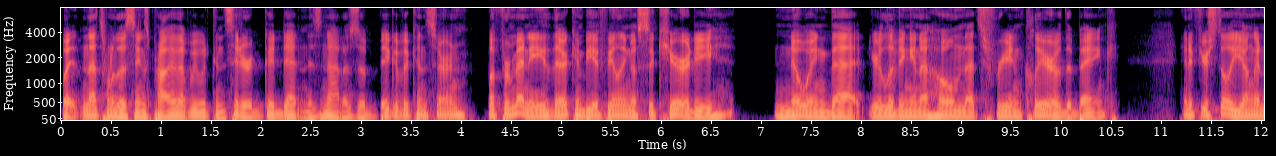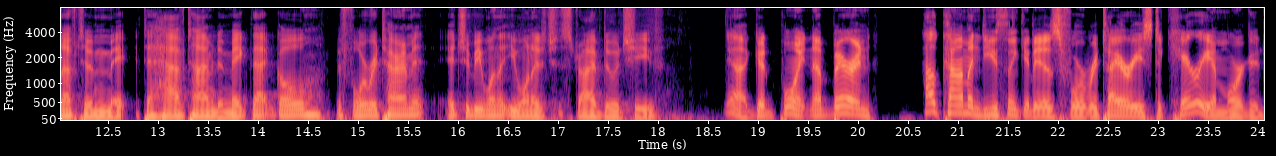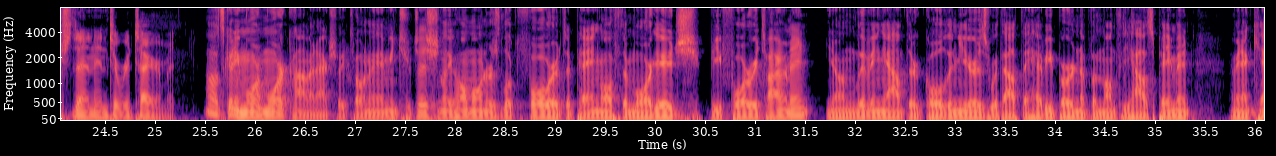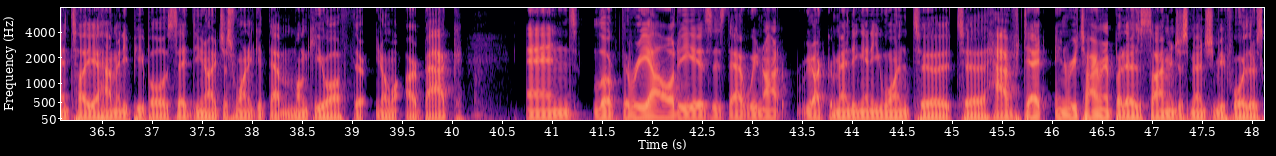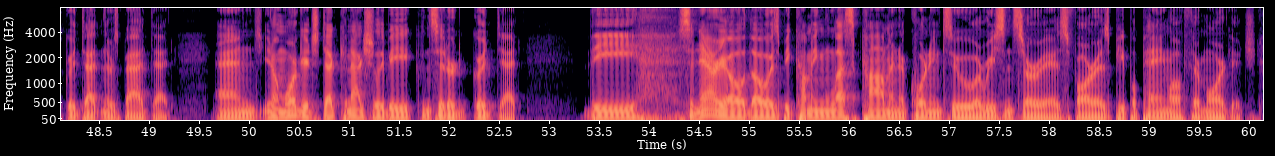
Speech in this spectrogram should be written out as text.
But that's one of those things probably that we would consider good debt and is not as a big of a concern. But for many, there can be a feeling of security knowing that you're living in a home that's free and clear of the bank. And if you're still young enough to make, to have time to make that goal before retirement, it should be one that you want to strive to achieve. Yeah, good point. Now, Baron, how common do you think it is for retirees to carry a mortgage then into retirement? Well, it's getting more and more common, actually, Tony. I mean, traditionally, homeowners look forward to paying off their mortgage before retirement, you know, and living out their golden years without the heavy burden of a monthly house payment. I mean, I can't tell you how many people have said, you know, I just want to get that monkey off their, you know, our back. And look, the reality is is that we're not recommending anyone to to have debt in retirement, but as Simon just mentioned before, there's good debt and there's bad debt. And you know, mortgage debt can actually be considered good debt. The scenario, though, is becoming less common according to a recent survey as far as people paying off their mortgage.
